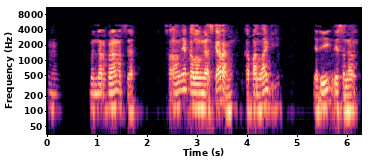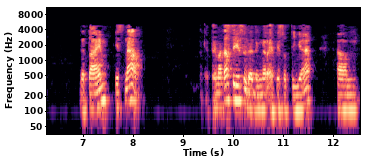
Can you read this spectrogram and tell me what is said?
Hmm, bener banget, ya. Soalnya kalau nggak sekarang, kapan lagi? Jadi, listener, the time is now. Oke, terima kasih sudah dengar episode 3. Um,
